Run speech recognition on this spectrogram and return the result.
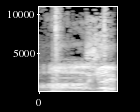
哦，是。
